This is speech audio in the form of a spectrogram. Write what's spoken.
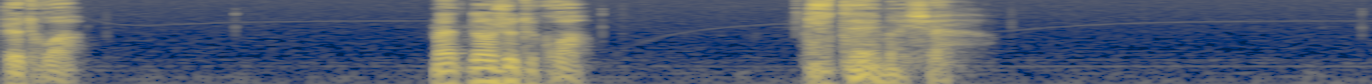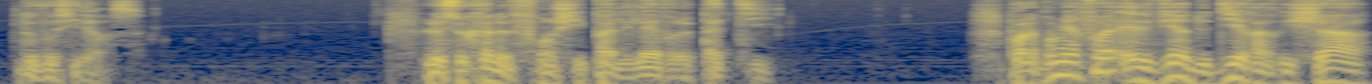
Je crois. Maintenant, je te crois. Je t'aime, Richard. Nouveau silence. Le secret ne franchit pas les lèvres de Patty. Pour la première fois, elle vient de dire à Richard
